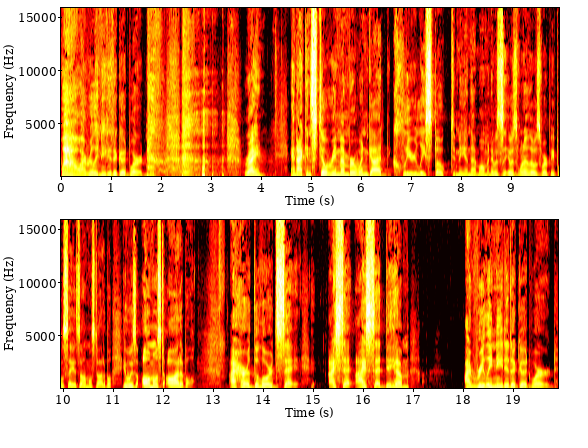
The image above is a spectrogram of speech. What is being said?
wow, I really needed a good word. right? And I can still remember when God clearly spoke to me in that moment. It was, it was one of those where people say it's almost audible. It was almost audible. I heard the Lord say, I said, I said to him, I really needed a good word.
